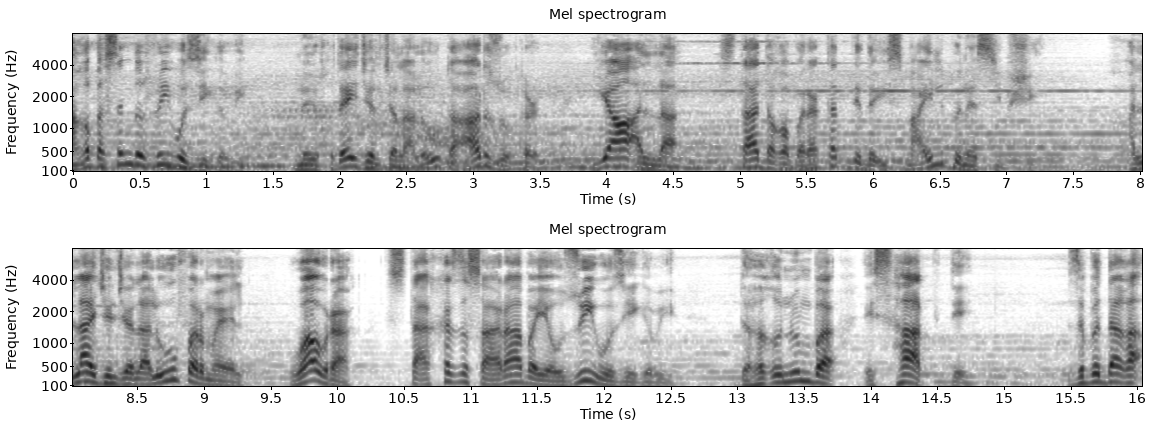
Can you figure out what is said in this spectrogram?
هغه به څنګه زوی وزیږوي نو خدای جل جلاله ته عرض وکړ یا الله ستا دغه برکت دې د اسماعیل په نصیب شي. الله جل جلاله فرمایل واوره ستا ښځه سارا به یو زوی وزیږوي. د هغه نوم به اسحاق دی. زه به دغه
